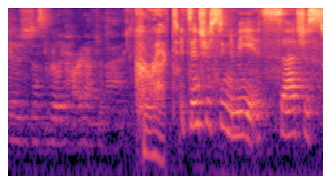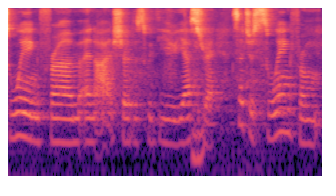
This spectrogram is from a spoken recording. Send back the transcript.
it was just really hard after that. Correct. It's interesting to me. It's such a swing from, and I shared this with you yesterday. Mm-hmm. Such a swing from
